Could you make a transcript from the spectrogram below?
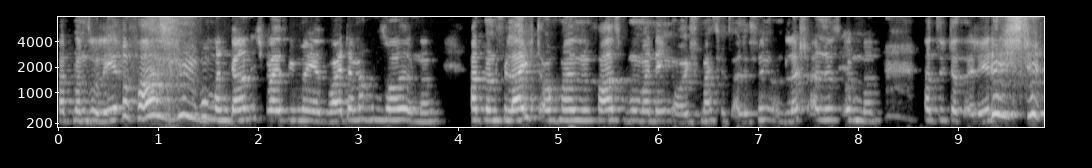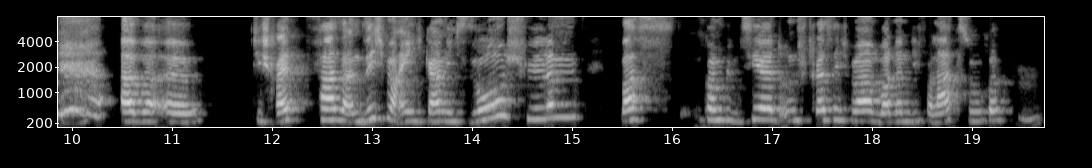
hat man so leere Phasen, wo man gar nicht weiß, wie man jetzt weitermachen soll. Und dann hat man vielleicht auch mal eine Phase, wo man denkt, oh, ich schmeiß jetzt alles hin und lösche alles und dann hat sich das erledigt. Aber äh, die Schreibphase an sich war eigentlich gar nicht so schlimm. Was kompliziert und stressig war, war dann die Verlagssuche, mhm.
